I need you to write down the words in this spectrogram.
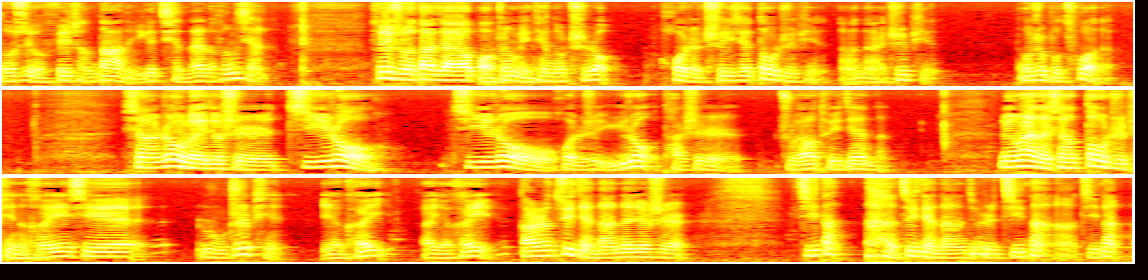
都是有非常大的一个潜在的风险的。所以说，大家要保证每天都吃肉，或者吃一些豆制品啊、奶制品，都是不错的。像肉类就是鸡肉。鸡肉或者是鱼肉，它是主要推荐的。另外呢，像豆制品和一些乳制品也可以啊，也可以。当然，最简单的就是鸡蛋，最简单的就是鸡蛋啊，鸡蛋。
